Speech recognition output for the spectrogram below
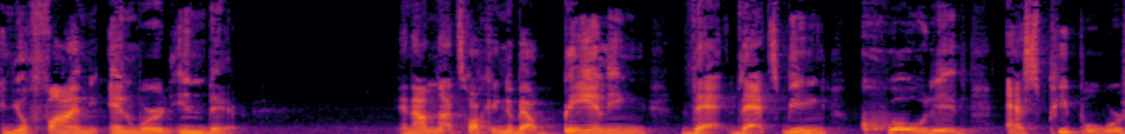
And you'll find the N word in there. And I'm not talking about banning that. That's being quoted as people were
